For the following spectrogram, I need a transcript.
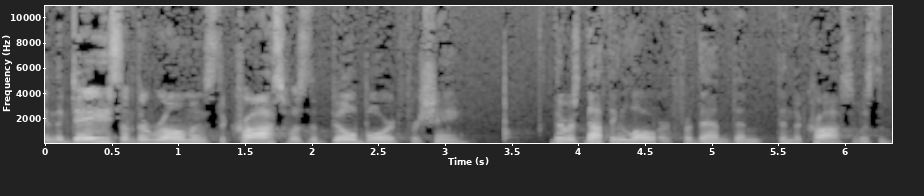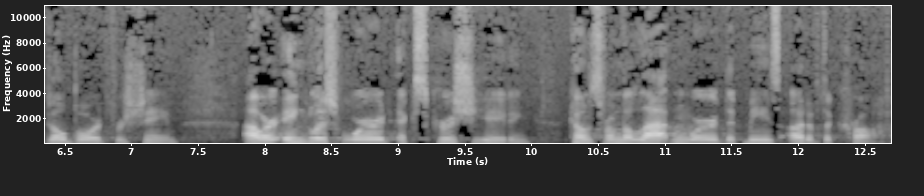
In the days of the Romans, the cross was the billboard for shame. There was nothing lower for them than, than the cross. It was the billboard for shame. Our English word excruciating comes from the Latin word that means out of the cross.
